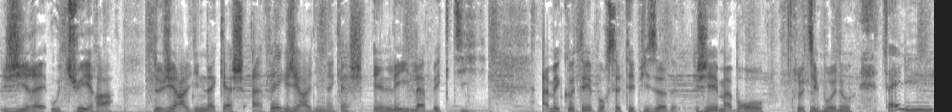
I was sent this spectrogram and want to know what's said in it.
J'irai où tu iras de Géraldine Nakache avec Géraldine Nakache et Leila Bekti. À mes côtés pour cet épisode, j'ai ma bro, Clotilde Bruno. Salut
